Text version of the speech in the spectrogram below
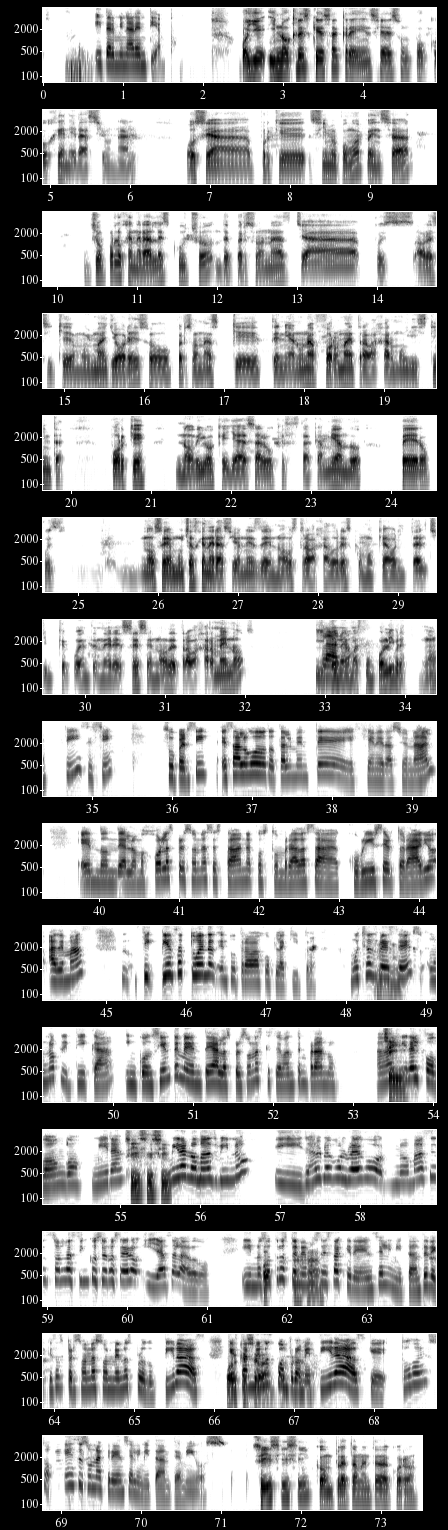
y terminar en tiempo. Oye, ¿y no crees que esa creencia es un poco generacional? O sea, porque si me pongo a pensar, yo por lo general la escucho de personas ya, pues ahora sí que muy mayores o personas que tenían una forma de trabajar muy distinta. ¿Por qué? No digo que ya es algo que se está cambiando, pero pues, no sé, muchas generaciones de nuevos trabajadores como que ahorita el chip que pueden tener es ese, ¿no? De trabajar menos y tener más tiempo libre, ¿no? Sí, sí, sí. Súper sí. Es algo totalmente generacional en donde a lo mejor las personas estaban acostumbradas a cubrir cierto horario. Además, piensa tú en, tu trabajo, flaquito. Muchas veces uno critica inconscientemente a las personas que se van temprano. Ay, mira el fodongo, mira. Sí, sí, sí. Mira, nomás vino y ya luego, luego, nomás son las 5.00 y ya se largó. Y nosotros tenemos esa creencia limitante de que esas personas son menos productivas, que están menos comprometidas, que todo eso, esa es una creencia limitante, amigos. Sí, sí, sí, completamente de acuerdo.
